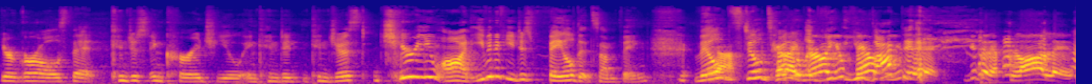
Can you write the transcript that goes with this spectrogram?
your girls that can just encourage you and can can just cheer you on, even if you just failed at something. They'll Yeah. still tell like, you, like, you, you, you got you. Did it. You did it flawless.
